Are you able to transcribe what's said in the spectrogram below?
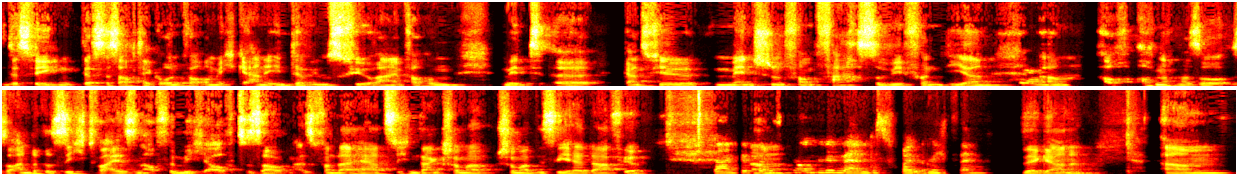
Deswegen, das ist auch der Grund, warum ich gerne Interviews führe, einfach um mit äh, ganz viel Menschen vom Fach sowie von dir ja. ähm, auch, auch nochmal so, so andere Sichtweisen auch für mich aufzusaugen. Also von daher herzlichen Dank schon mal, schon mal bis hierher dafür. Danke für ähm, das Kompliment, das freut mich sehr. Sehr gerne. Ähm,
